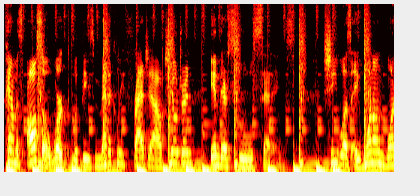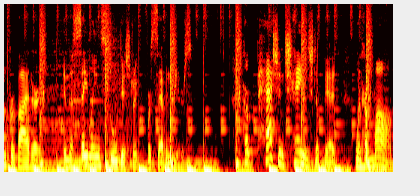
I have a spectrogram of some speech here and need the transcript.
Pam has also worked with these medically fragile children in their school settings. She was a one on one provider in the Saline School District for seven years. Her passion changed a bit when her mom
